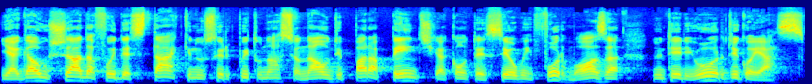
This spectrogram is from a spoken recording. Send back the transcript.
E a gauchada foi destaque no Circuito Nacional de Parapente que aconteceu em Formosa, no interior de Goiás.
